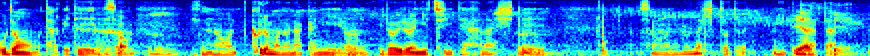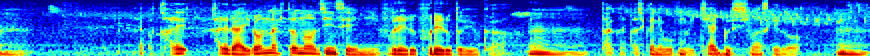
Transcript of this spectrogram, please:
うどんを食べてそう。その車の中にいろ,、うん。いろいろについて話して、うん。そのいろんな人と見出会って。うん。やっぱ彼彼らいろんな人の人生に触れる触れるというか。うん。だから確かに僕もヒッチハイクしますけど。うん。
